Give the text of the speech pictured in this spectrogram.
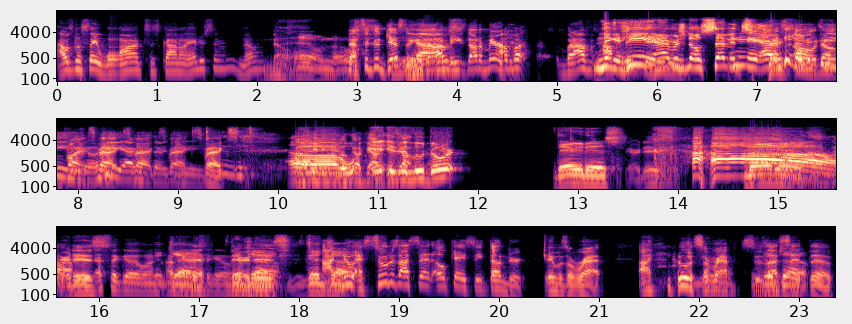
I was gonna say Juan Toscano Anderson. No, no. Hell no. That's a good guess. Yeah, he's, I not, was- he's not I've, American. but I've, I Nigga, think he ain't averaged no seven. He ain't oh, no, 17, facts, you know, facts, he averaged facts, 17. facts, facts. Uh, Uh, okay, okay, is it y'all- Lu Dort? There it is. There it is. There it is. That's a good one. Good okay, job. that's a good one. There Good it job. is. Good job. I knew as soon as I said OKC Thunder, it was a wrap. I knew it's a Yeah. wrap as soon as Good I said job. them.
